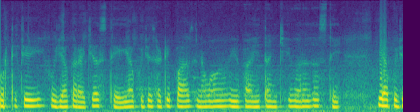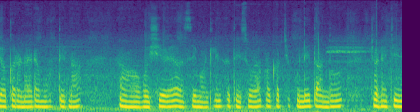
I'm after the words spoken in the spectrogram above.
मूर्तीची पूजा करायची असते. या पूजेसाठी पाच नवविवाहितांची गरज असते. या पूजा करणाऱ्या मूर्तींना अं, वशिळ्या असे म्हटले जाते. सोळा प्रकारची फुले तांदूळ चण्याची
